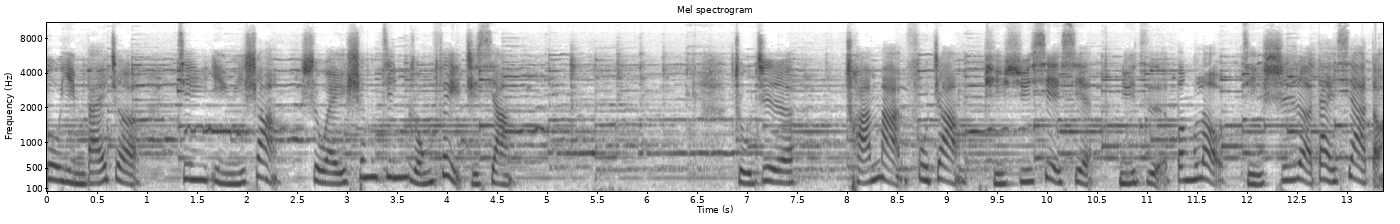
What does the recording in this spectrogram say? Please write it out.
故隐白者，今隐于上，是为生津荣肺之象，主治喘满腹胀、脾虚泄泻、女子崩漏及湿热带下等。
